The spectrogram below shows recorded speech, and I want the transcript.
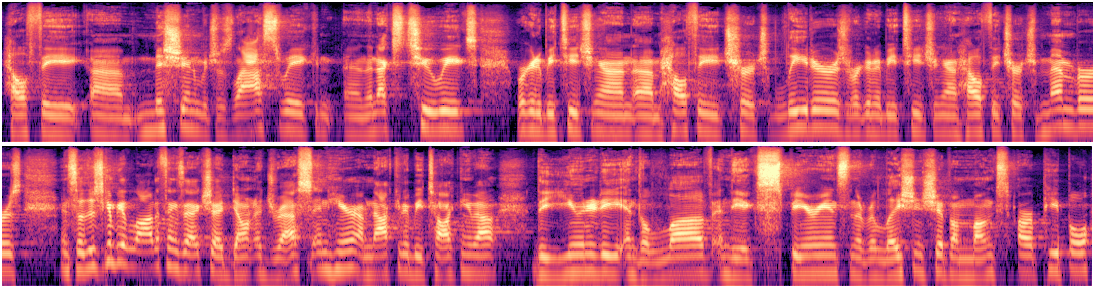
healthy um, mission, which was last week. And, and, the next two weeks, we're going to be teaching on um, healthy church leaders. We're going to be teaching on healthy church members. And so there's going to be a lot of things actually I don't address in here. I'm not going to be talking about the unity and the love and the experience and the relationship amongst our people.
